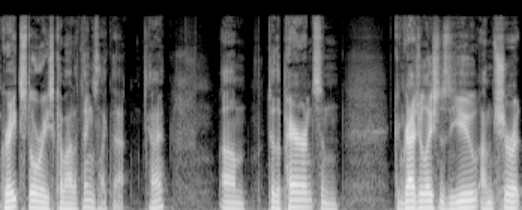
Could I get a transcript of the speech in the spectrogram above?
Great stories come out of things like that. Okay? Um, to the parents and congratulations to you. I'm sure at,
